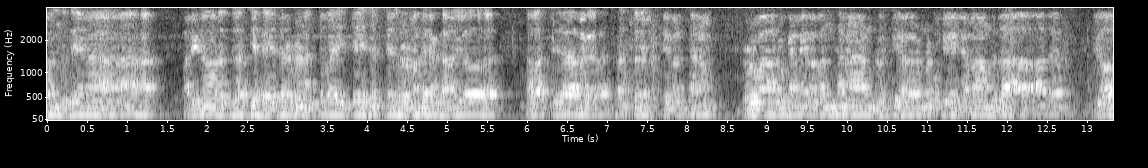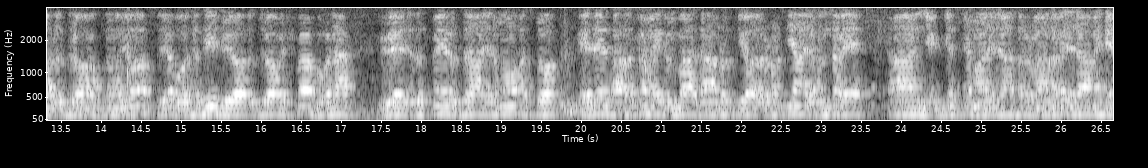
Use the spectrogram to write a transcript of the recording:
బంధుసేనాः परिणो रुद्रस्य हेतर्वणक्तपरिचेशस्य धर्मतिरघायोः अवस्थिरामगवध्वस्तनुष्टिवर्धनम् उर्वारुकमिव बन्धनान् मृत्योर्मृक्षेजमामृतात् यो रुद्रोऽग्नो यो सुयवोषधीषु यो रुद्रो विश्वा भुवना विवेश तस्मै रुद्राय नमो अस्तु। एते सहस्रमैकम्बासा मृत्योर्मृत्याय हन्तवे। तान् यज्ञस्य मायया सर्वानवेजामहे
